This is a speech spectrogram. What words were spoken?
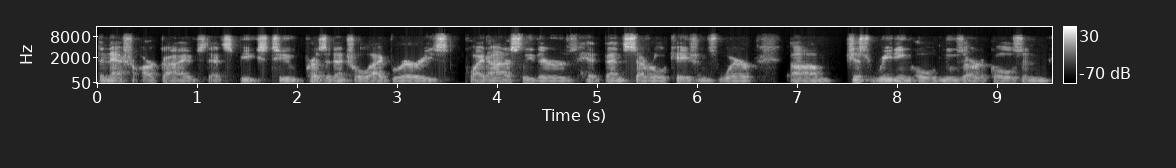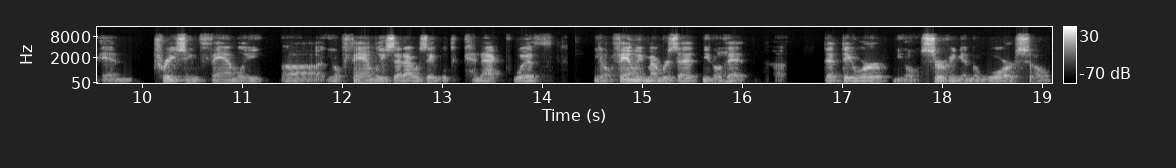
the National Archives, that speaks to presidential libraries. Quite honestly, there's had been several occasions where um, just reading old news articles and and tracing family, uh, you know, families that I was able to connect with, you know, family members that you know mm-hmm. that that they were you know serving in the war so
